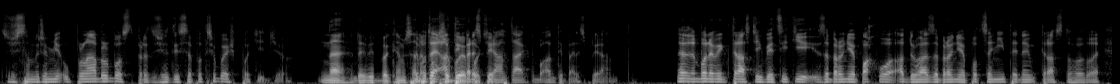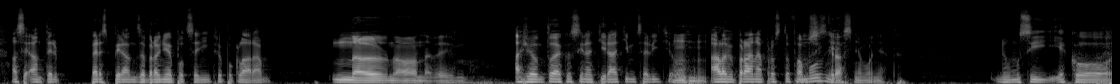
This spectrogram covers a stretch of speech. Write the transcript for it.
Což je samozřejmě úplná blbost, protože ty se potřebuješ potit, že jo. Ne, David Beckham se Nebo to je nepotřebuje potit. antiperspirant, tak, to byl antiperspirant. Ne, nebo nevím, která z těch věcí ti zabraňuje pachu a druhá zabraňuje pocení, teď nevím, která z toho to je. Asi antiperspirant zabraňuje pocení, předpokládám. No, no, nevím. A že on to jako si natírá tím celý tělo. Mhm. Mm-hmm. Ale vypadá naprosto Musí famózně. krásně vonět. No musí jako...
